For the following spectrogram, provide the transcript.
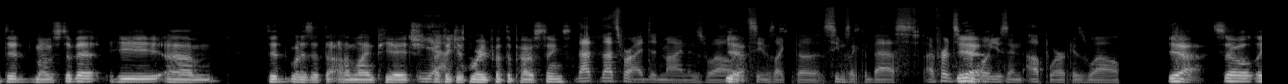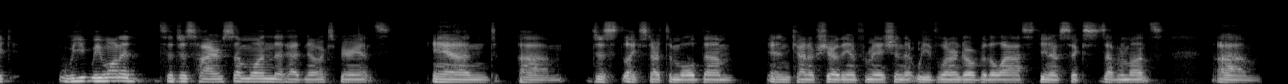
did most of it. He um, did what is it? The online PH, I think is where he put the postings. That that's where I did mine as well. Yeah. It seems like the seems like the best. I've heard some Yeah. people using Upwork as well. Yeah. So like we we wanted to just hire someone that had no experience and um, just like start to mold them and kind of share the information that we've learned over the last you know six seven months. Um,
